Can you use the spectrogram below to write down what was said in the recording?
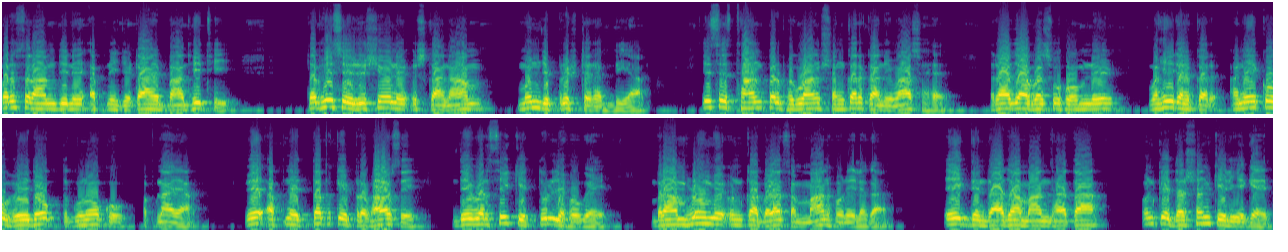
परशुराम जी ने अपनी जटाएँ बांधी थी। तभी से ऋषियों ने उसका नाम मुंज पृष्ठ रख दिया। इस स्थान पर भगवान शंकर का निवास है। राजा वसु होम ने वहीं रहकर अनेकों वेदोक्त गुणों को अपनाया। वे अपने तप के प्रभाव से देवर्षि के तुल्य हो गए। ब्राह्मणों में उनका बड़ा सम्मान होने लगा। एक दिन राजा मानधाता उनके दर्शन के लिए गए।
